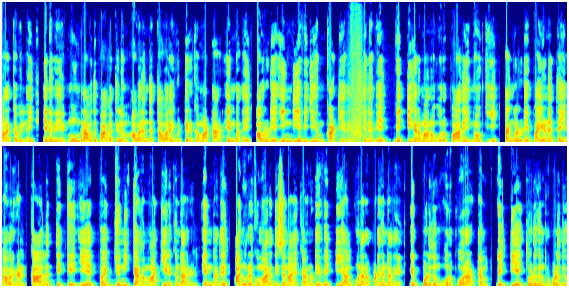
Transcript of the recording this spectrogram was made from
மறக்கவில்லை. எனவே மூன்றாவது பாகத்திலும் அவர் அந்த தவறை விட்டிருக்க மாட்டார் என்பதை அவருடைய இந்திய விஜயம் காட்டியது. எனவே வெற்றி வெற்றிகரமான ஒரு பாதை நோக்கி தங்களுடைய பயணத்தை அவர்கள் காலத்திற்கு ஏற்ப ஜுனிக்காக மாற்றியிருக்கின்றார்கள் என்பது அனுரகுமார திசநாயக்காவினுடைய வெற்றியால் உணரப்படுகின்றது. எப்பொழுதும் ஒரு போராட்டம் வெற்றியை தொடுகின்ற பொழுது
